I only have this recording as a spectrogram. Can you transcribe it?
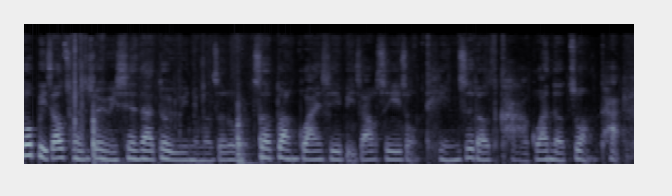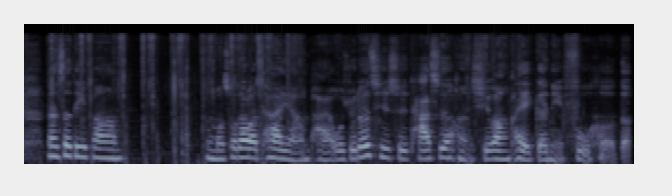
都比较呈现于现在对于你们这种这段关系比较是一种停滞的卡关的状态。那这地方。我们抽到了太阳牌，我觉得其实他是很希望可以跟你复合的，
